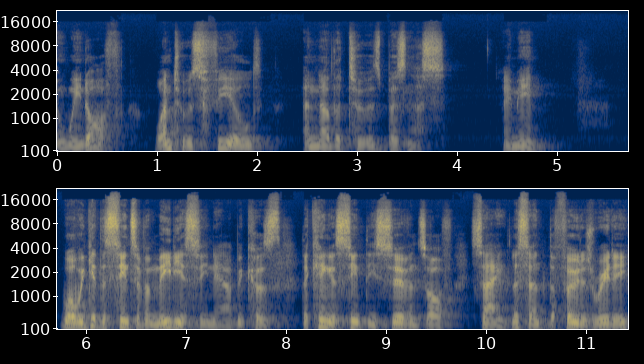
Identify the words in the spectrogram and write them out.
and went off, one to his field, another to his business. Amen. Well, we get the sense of immediacy now because the king has sent these servants off saying, Listen, the food is ready.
